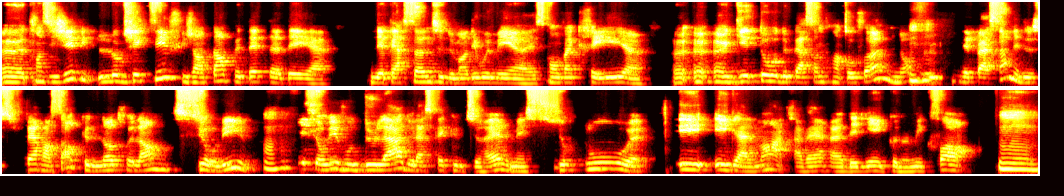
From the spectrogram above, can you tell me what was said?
euh, transiger. Puis l'objectif, j'entends peut-être des, euh, des personnes se demander, oui, mais est-ce qu'on va créer un, un, ghetto de personnes francophones? Non, mm-hmm. ce n'est pas ça, mais de faire en sorte que notre langue survive mm-hmm. et survive au-delà de l'aspect culturel, mais surtout et également à travers des liens économiques forts. Hmm.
